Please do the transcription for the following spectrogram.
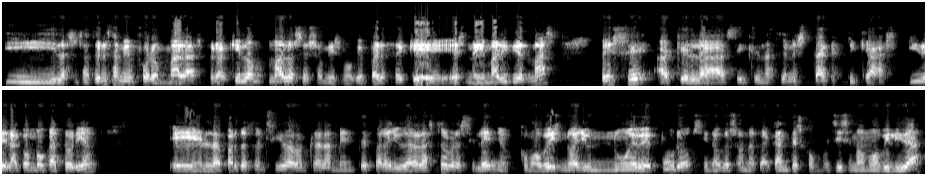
y las sensaciones también fueron malas, pero aquí lo malo es eso mismo, que parece que es Neymar y 10 más, pese a que las inclinaciones tácticas y de la convocatoria en la parte ofensiva van claramente para ayudar al astro brasileño. Como veis, no hay un 9 puro, sino que son atacantes con muchísima movilidad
